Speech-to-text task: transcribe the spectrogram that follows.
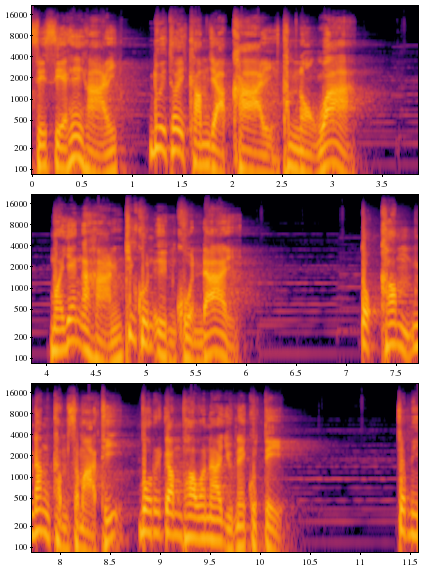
เสียให้หายด้วยถ้อยคำหยาบคายทำนองว่า มาแย่งอาหารที่คนอื่นควรได้ ตกค่ำนั่งทำสมาธิบริกรรมภาวนาอยู่ในกุฏิจะมี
